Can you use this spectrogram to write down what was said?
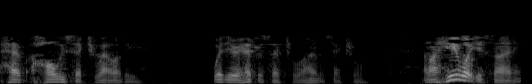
have a holy sexuality, whether you're heterosexual or homosexual. And I hear what you're saying,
